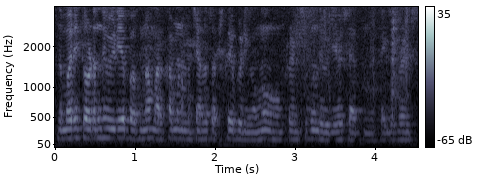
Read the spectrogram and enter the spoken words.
இந்த மாதிரி தொடர்ந்து வீடியோ பார்க்கணும்னா மறக்காமல் நம்ம சேனல் சப்ஸ்கிரைப் பண்ணிக்கோங்க. உங்கள் ஃப்ரெண்ட்ஸுக்கும் இந்த வீடியோ ஷேர் பண்ணுங்கள் தேங்க்யூ ஃப்ரெண்ட்ஸ்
